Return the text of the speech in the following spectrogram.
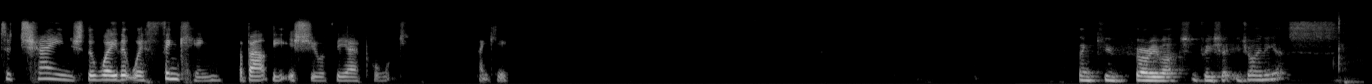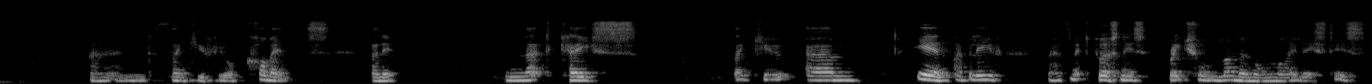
to change the way that we're thinking about the issue of the airport. Thank you. Thank you very much. Appreciate you joining us. And thank you for your comments. And it, in that case, thank you. Um, Ian, I believe the next person is Rachel Lunnan on my list. Is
